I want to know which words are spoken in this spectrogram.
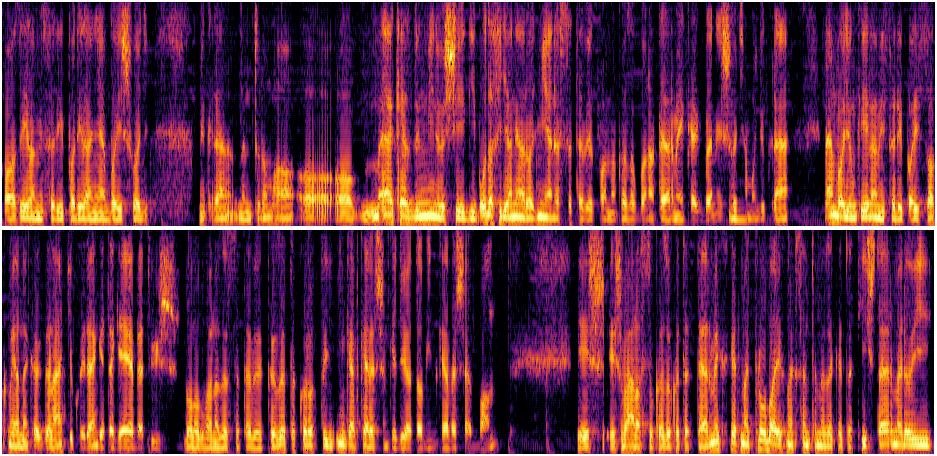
az élelmiszeripar irányába is, hogy mikor nem tudom, ha a, a, elkezdünk minőségi, odafigyelni arra, hogy milyen összetevők vannak azokban a termékekben, és mm. hogyha mondjuk rá nem vagyunk élelmiszeripari szakmérnökök, de látjuk, hogy rengeteg elbetűs dolog van az összetevők között, akkor ott inkább keresünk egy olyat, amin kevesebb van és, és választjuk azokat a termékeket, meg próbáljuk meg szerintem ezeket a kis termelői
